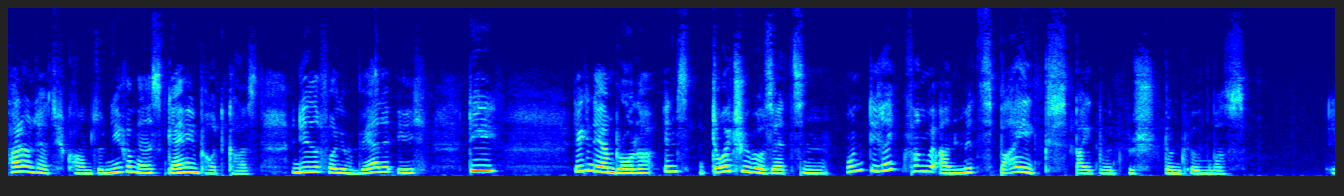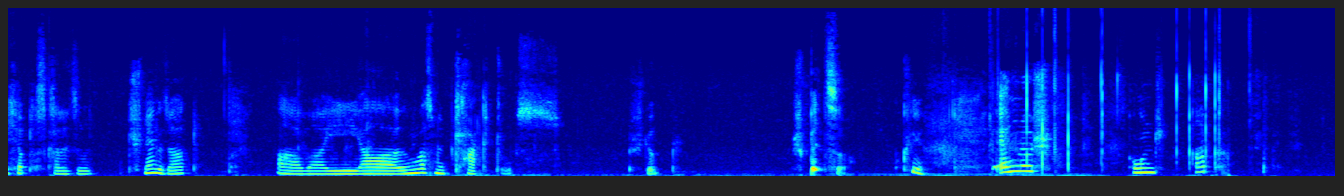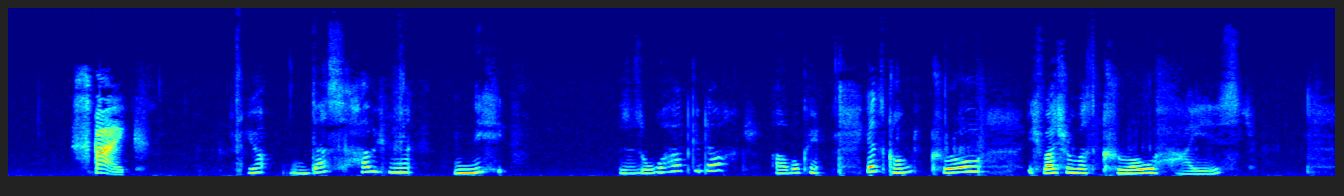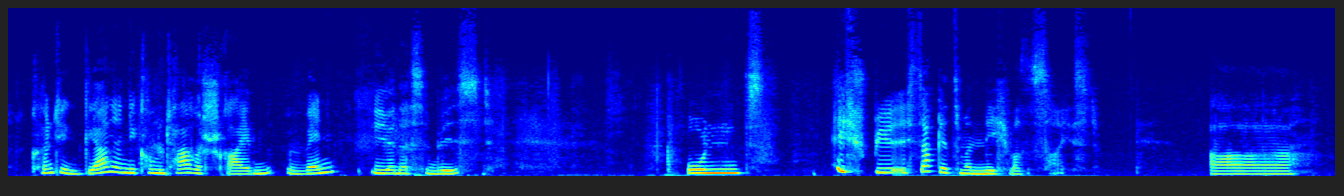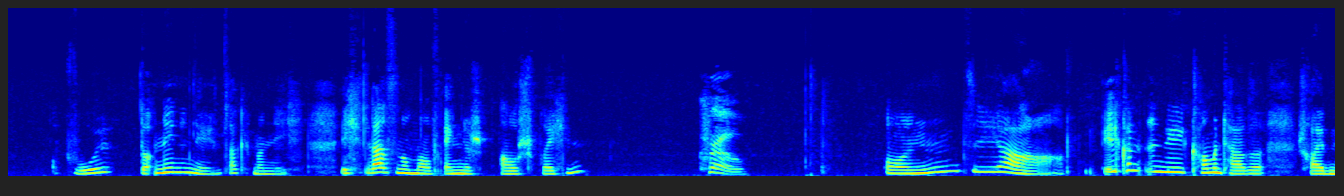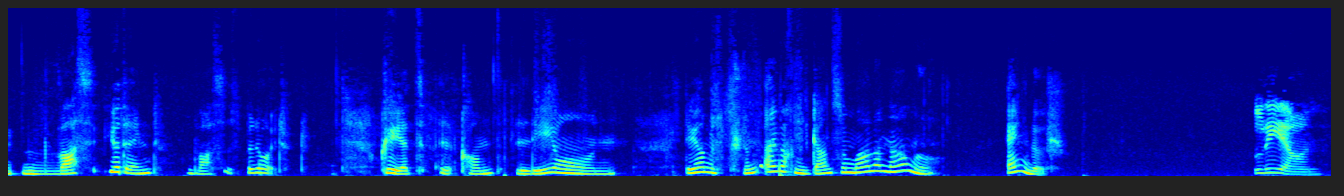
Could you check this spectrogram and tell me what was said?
Hallo und herzlich willkommen zu Niremes Gaming Podcast. In dieser Folge werde ich die legendären Brawler ins Deutsche übersetzen. Und direkt fangen wir an mit Spike. Spike wird bestimmt irgendwas. Ich habe das gerade so schnell gesagt. Aber ja, irgendwas mit Kaktus. Bestimmt. Spitze. Okay. Englisch und ab. Spike. Ja, das habe ich mir nicht so hart gedacht. Aber okay. Jetzt kommt Crow. Ich weiß schon, was Crow heißt. Könnt ihr gerne in die Kommentare schreiben, wenn ihr das wisst. Und ich spiele, ich sag jetzt mal nicht, was es heißt. Äh, obwohl, doch, nee, nee, nee, sag ich mal nicht. Ich lasse nochmal auf Englisch aussprechen. Crow. Und ja, ihr könnt in die Kommentare schreiben, was ihr denkt, was es bedeutet. Okay, jetzt kommt Leon. Leon ist bestimmt einfach ein ganz normaler Name. Englisch. Leon.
